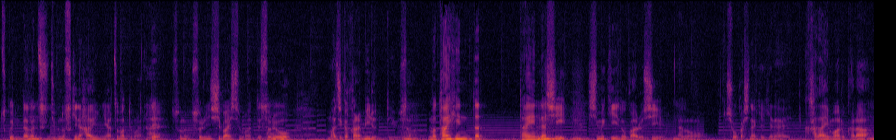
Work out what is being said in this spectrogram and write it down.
作りだからうん。自分の好きな俳優に集まってもらって、はい。そのそれに芝居してもらってそれを間近から見るっていうさ、うまあ、大変だ大変だし、締め切りとかあるし、うん。あの消化しなきゃいけない課題もあるから、うん。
